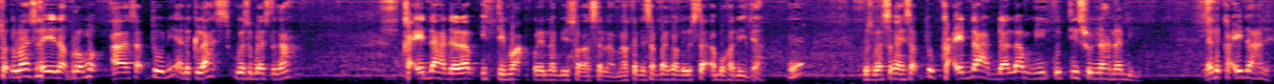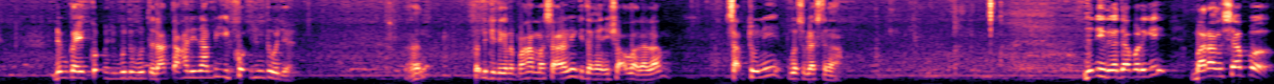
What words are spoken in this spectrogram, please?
Sebab itulah saya nak promote uh, Sabtu ni ada kelas pukul 11.30 Kaedah dalam itimak kepada Nabi SAW Akan disampaikan oleh Ustaz Abu Khadijah ya? Pukul 11.30 Sabtu Kaedah dalam mengikuti sunnah Nabi. Dia ada kaedah dia. Dia bukan ikut betul-betul Datang hari Nabi ikut macam tu je. Ha? Sebab tu kita kena faham masalah ni Kita akan insyaAllah dalam Sabtu ni pukul 11.30 Jadi dia kata apa lagi? Barang siapa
